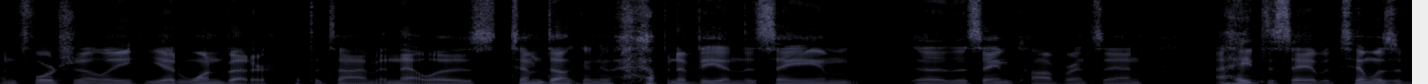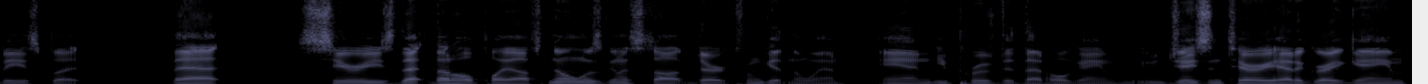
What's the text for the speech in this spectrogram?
Unfortunately, he had one better at the time, and that was Tim Duncan, who happened to be in the same uh, the same conference. And I hate to say it, but Tim was a beast. But that series, that, that whole playoffs, no one was going to stop Dirk from getting the win, and he proved it that whole game. I mean, Jason Terry had a great game.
